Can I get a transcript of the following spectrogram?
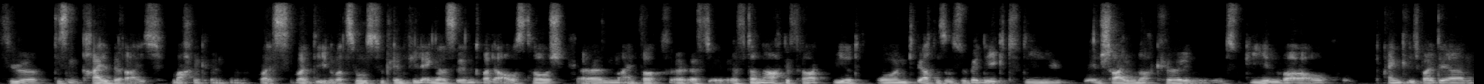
für diesen Teilbereich machen könnten, weil die Innovationszyklen viel länger sind, weil der Austausch ähm, einfach äh, öf öfter nachgefragt wird. Und wir hatten uns überlegt, die Entscheidung nach Köln zu gehen war auch eigentlich, weil der,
